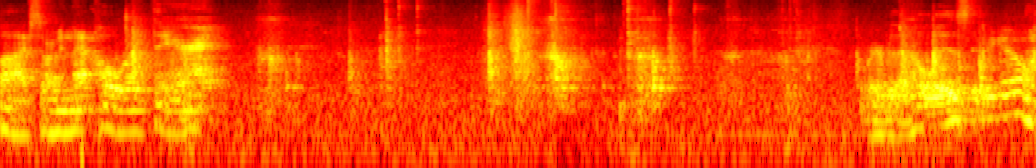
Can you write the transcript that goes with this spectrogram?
five. So I'm in that hole right there. Wherever that hole is, there we go.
